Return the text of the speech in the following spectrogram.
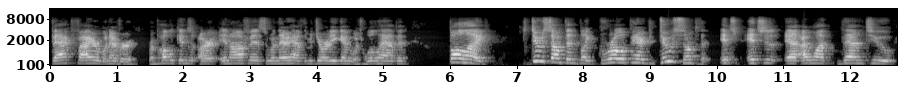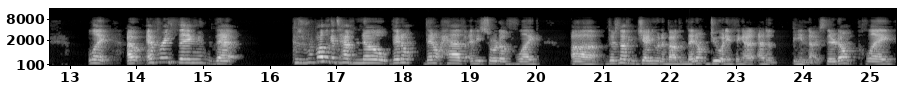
backfire whenever Republicans are in office when they have the majority again, which will happen. But like do something like grow a pair do something. It's it's just uh, i want them to like I, everything that because republicans have no they don't they don't have any sort of like uh there's nothing genuine about them. They don't do anything out, out of being nice. They don't play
